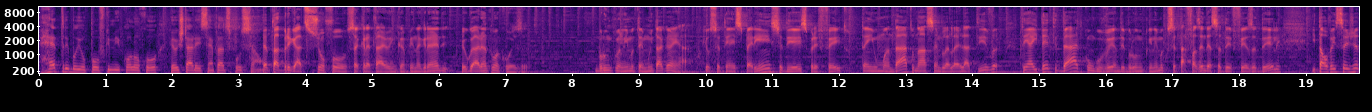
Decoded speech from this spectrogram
retribuir o povo que me colocou, eu estarei sempre à disposição. Deputado, obrigado. Se o senhor for secretário em Campina Grande, eu garanto uma coisa Bruno Cunha Lima tem muito a ganhar, porque você tem a experiência de ex-prefeito, tem o um mandato na Assembleia Legislativa, tem a identidade com o governo de Bruno Cunha Lima, que você está fazendo essa defesa dele, e talvez seja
